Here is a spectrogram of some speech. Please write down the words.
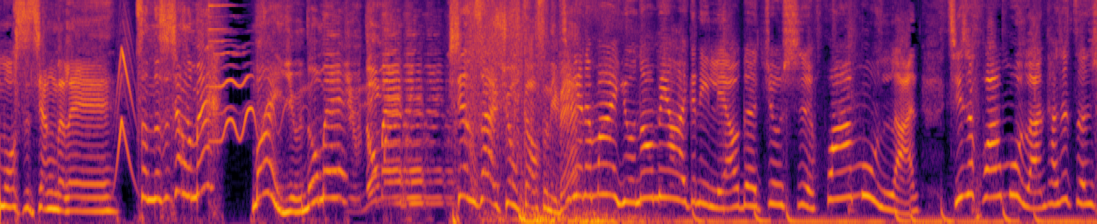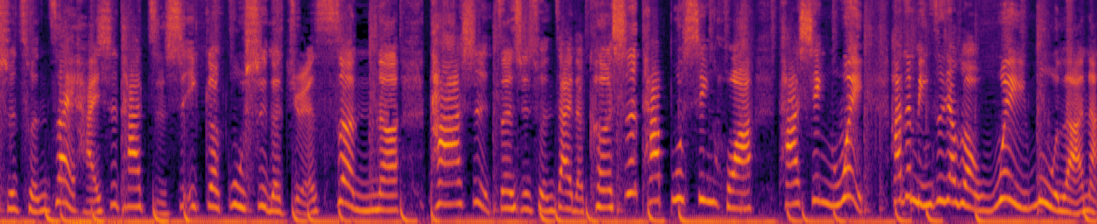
么是这样的嘞？真的是这样的咩？My you know 咩？You know 咩？现在就告诉你呗。今天的 My You Know 的就是花木兰。其实花木兰她是真实存在，还是她只是一个故事的角色呢？她是真实存在的，可是她不姓花，她姓魏，她的名字叫做魏木兰呐、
